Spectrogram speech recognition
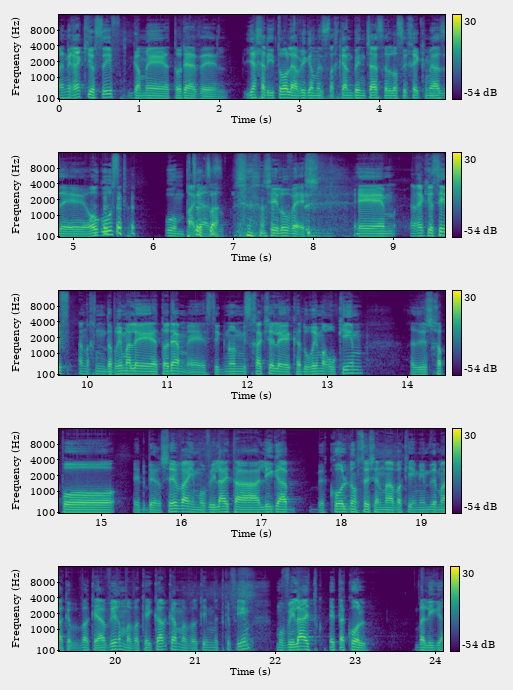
אני רק אוסיף, גם, אה, אתה יודע, זה יחד איתו להביא גם איזה שחקן בן 19 לא שיחק מאז אה, אוגוסט, בום, פגז. שילוב אש. אה, רק אוסיף, אנחנו מדברים על, אה, אתה יודע, אה, סגנון משחק של אה, כדורים ארוכים, אז יש לך פה את באר שבע, היא מובילה את הליגה בכל נושא של מאבקים, אם זה מאבקי אוויר, מאבקי קרקע, מאבקים התקפיים, מובילה את, את הכל בליגה.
